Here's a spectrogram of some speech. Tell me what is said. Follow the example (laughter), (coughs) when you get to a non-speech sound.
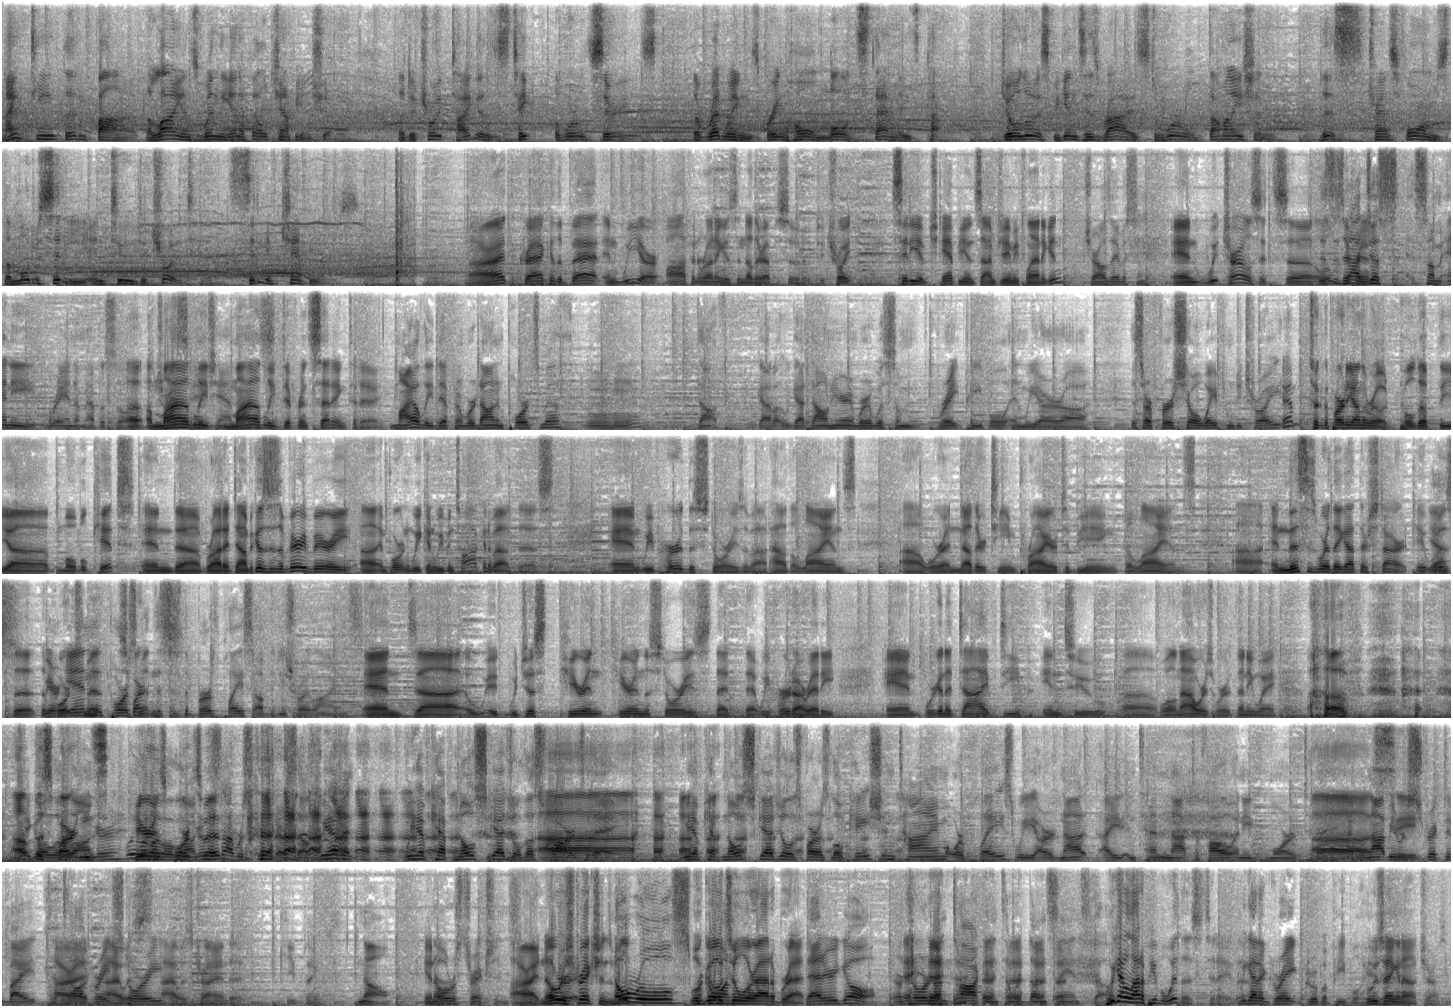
1935, the Lions win the NFL championship. The Detroit Tigers take the World Series. The Red Wings bring home Lord Stanley's Cup. Joe Louis begins his rise to world domination. This transforms the Motor City into Detroit, City of Champions. All right, the crack of the bat, and we are off and running as another episode of Detroit City of Champions. I'm Jamie Flanagan, Charles Avison. and we, Charles, it's uh, a This is different, not just some any random episode. a, of a mildly mildly different setting today. mildly different. We're down in Portsmouth. Mm-hmm. Down, we got we got down here, and we're with some great people, and we are. Uh, this is our first show away from Detroit. Yep, took the party on the road, pulled up the uh, mobile kit, and uh, brought it down because it's a very, very uh, important weekend. We've been talking about this, and we've heard the stories about how the Lions uh, were another team prior to being the Lions, uh, and this is where they got their start. It Yes. was the, the we are Portsmouth in Portsmouth. Spartans. This is the birthplace of the Detroit Lions. and uh, it, we just hearing hearing the stories that that we've heard already. And we're going to dive deep into, uh, well, an hour's worth anyway, of, of the Spartans. We'll here in longer. Let's not restrict ourselves. We haven't. We have kept no schedule thus far today. We have kept no schedule as far as location, time, or place. We are not. I intend not to follow any more today. I Ah, will not be restricted by to All tell right, a great I was- story. I was trying to keep things. no, You no know. restrictions. All right, no We're- restrictions. No We'll- rules. We'll We're go going- until we're out of breath. That There you go. Until we're done (laughs) talking. Until we're done saying stuff. we got a lot of people with us today. Though. We got a great group of people here. Who's today. hanging out, Charles?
